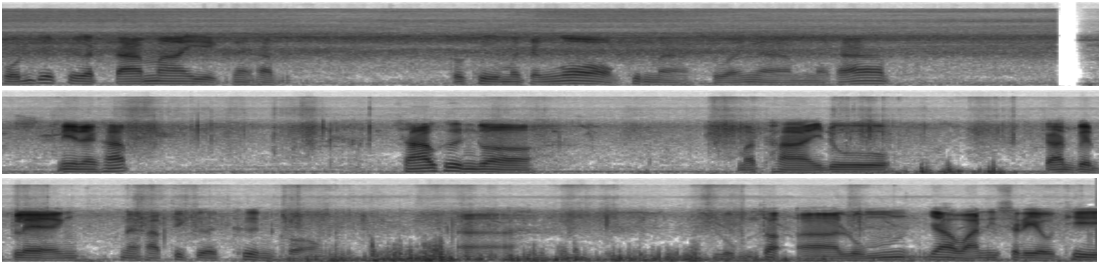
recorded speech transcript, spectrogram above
ผลที่เกิดตามมาอีกนะครับ ก็คือมันจะงอกขึ้นมาสวยงามนะครับ นี่นะครับ เช้าขึ้นก็มาถ่ายดูการเปลี่ยนแปลงนะครับที่เกิดขึ้นของอหลุมต่อหลุมหญ้าหวานอิสราเอลที่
